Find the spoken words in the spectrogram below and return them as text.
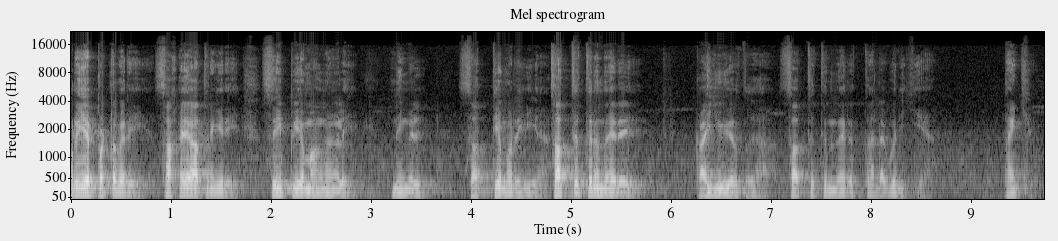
പ്രിയപ്പെട്ടവരെ സഹയാത്രികരെ സി പി എം അംഗങ്ങളെ നിങ്ങൾ സത്യമറിയുക. സത്യത്തിന് നേരെ കൈയുയർത്തുക. സത്യത്തിന് നേരെ തലകുനിക്കുക. താങ്ക് യു.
